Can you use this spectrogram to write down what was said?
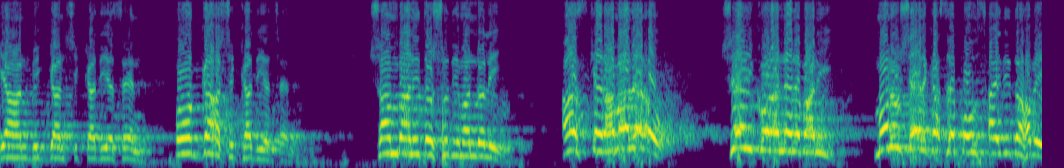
জ্ঞান, বিজ্ঞান শিক্ষা দিয়েছেন, প্রজ্ঞা শিক্ষা দিয়েছেন। সম্মানিত সুধী মণ্ডলী, আজকের আমাদেরও সেই কোরআনের বাণী মানুষের কাছে পৌঁছায় দিতে হবে।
